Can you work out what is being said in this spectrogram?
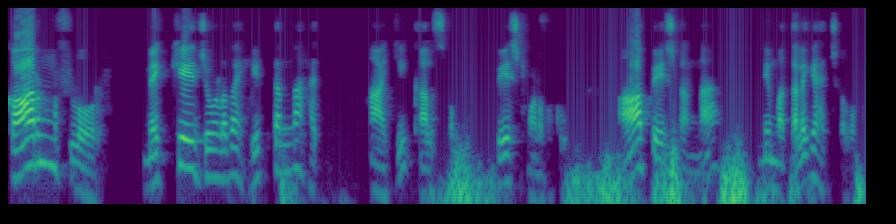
ಕಾರ್ನ್ ಫ್ಲೋರ್, ಮೆಕ್ಕೆಜೋಳದ ಹಿಟ್ಟನ್ನ ಹಾಕಿ ಕಲಸ್ಬೇಕು. ಪೇಸ್ಟ್ ಮಾಡಬೇಕು. ಆ ಪೇಸ್ಟನ್ನು ನಿಮ್ಮ ತಲೆಗೆ ಹಚ್ಕೋಬೇಕು.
